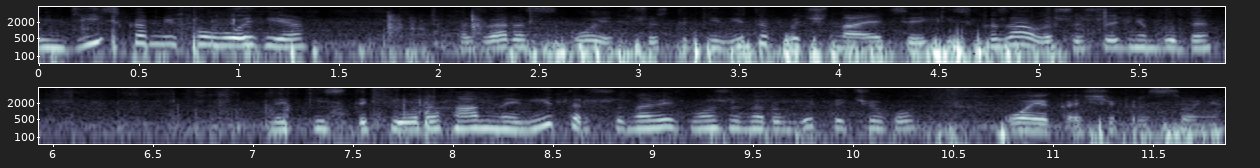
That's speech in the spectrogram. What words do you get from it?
індійська міфологія. А зараз, ой, щось такий вітер починається. Якийсь казали, що сьогодні буде якийсь такий ураганний вітер, що навіть може наробити чого. Ой, яка ще красуня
